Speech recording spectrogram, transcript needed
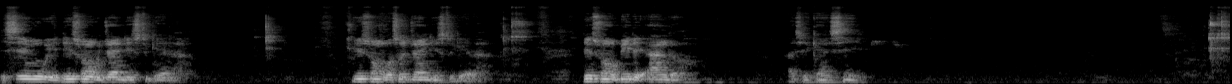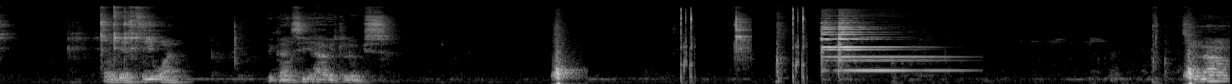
The same way, this one will join this together. This one also join this together. This one will be the angle, as you can see. On the T1, you can see how it looks. So now,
